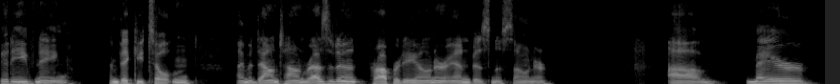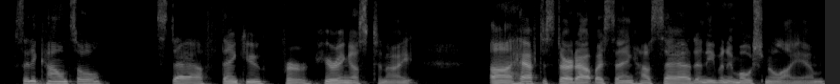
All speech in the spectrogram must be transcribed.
Good evening. I'm Vicki Tilton. I'm a downtown resident, property owner, and business owner. Um, Mayor, City Council, staff, thank you for hearing us tonight. I have to start out by saying how sad and even emotional I am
